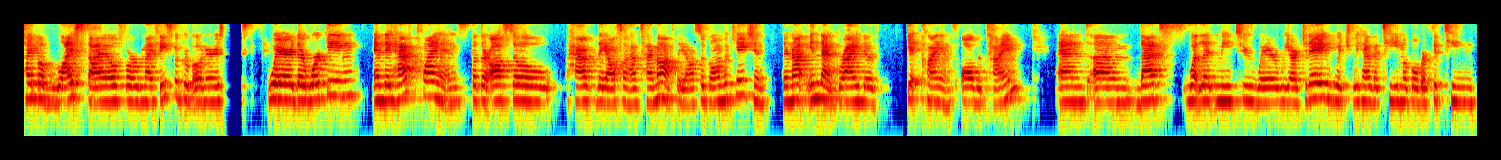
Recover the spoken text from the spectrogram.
type of lifestyle for my facebook group owners where they're working and they have clients but they're also have they also have time off. They also go on vacation. They're not in that grind of get clients all the time. And um, that's what led me to where we are today which we have a team of over 15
